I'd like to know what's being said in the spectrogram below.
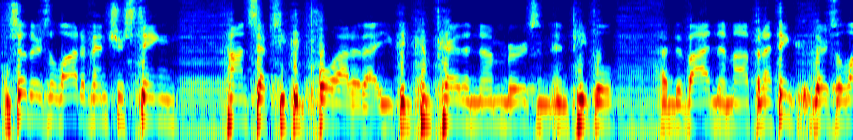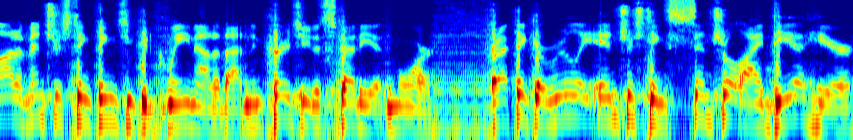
And so there's a lot of interesting concepts you could pull out of that. You could compare the numbers and, and people uh, divide them up. And I think there's a lot of interesting things you could glean out of that and encourage you to study it more. But I think a really interesting central idea here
